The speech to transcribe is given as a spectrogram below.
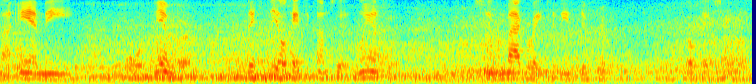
Miami or Denver. They still had to come to Atlanta to migrate to these different locations.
